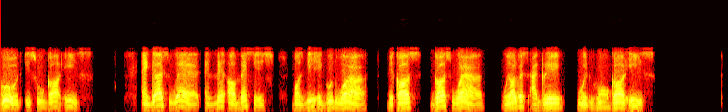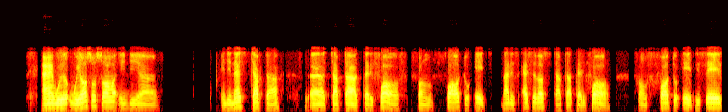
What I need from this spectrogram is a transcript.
good is who God is. And God's word and me- or message must be a good word because God's word we always agree with who God is. And we we also saw in the uh, in the next chapter, uh, chapter 34, from 4 to 8. That is Exodus chapter 34, from 4 to 8. It says,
